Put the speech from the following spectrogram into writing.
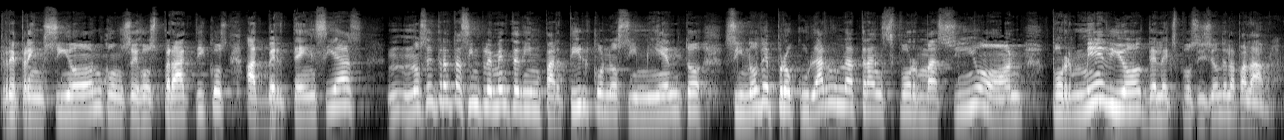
reprensión, consejos prácticos, advertencias, no se trata simplemente de impartir conocimiento, sino de procurar una transformación por medio de la exposición de la palabra.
